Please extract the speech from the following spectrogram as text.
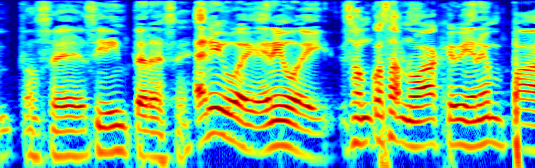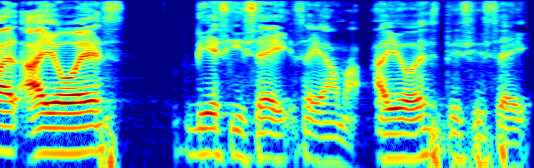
Entonces, sin intereses. Anyway, anyway, son cosas nuevas que vienen para iOS 16, se llama iOS 16.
